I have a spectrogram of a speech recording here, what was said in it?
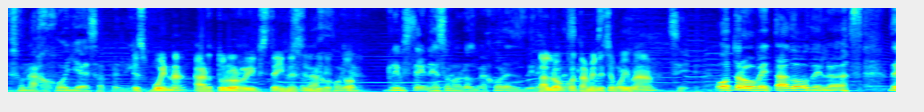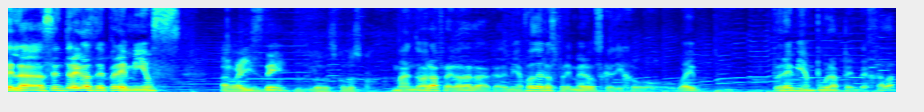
Es una joya esa película. Es buena, Arturo Ripstein es, el director. joya. Ripstein es uno de los mejores directores. Está loco también ese güey. ¿va? Sí. Otro vetado de las, de las entregas de premios. A raíz de, lo desconozco. Mandó a la fregada a la academia. Fue de los primeros que dijo, güey, premian pura pendejada.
